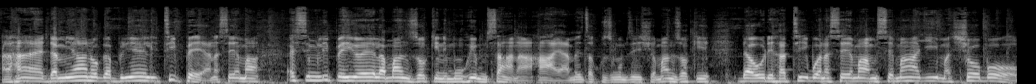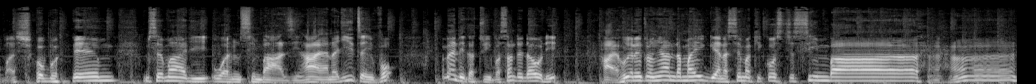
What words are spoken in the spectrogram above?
Aha, Damiano Gabrieli Tipe anasema simlipe hiyo hela Manzoki ni muhimu sana. Haya, ameweza kuzungumzia ishu ya Manzoki. Daudi Hatibu anasema msemaji Mashobo Mashobo dem msemaji wa Msimbazi. Haya, anajiita hivyo, ameandika tu hivyo. Asante Daudi. Haya, huyu anaitwa Nyanda Maige anasema kikosi cha Simba aha,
